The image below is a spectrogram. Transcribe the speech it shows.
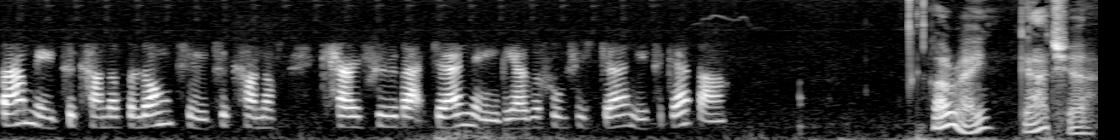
family to kind of belong to, to kind of carry through that journey, the over 40s journey together. All right, gotcha.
